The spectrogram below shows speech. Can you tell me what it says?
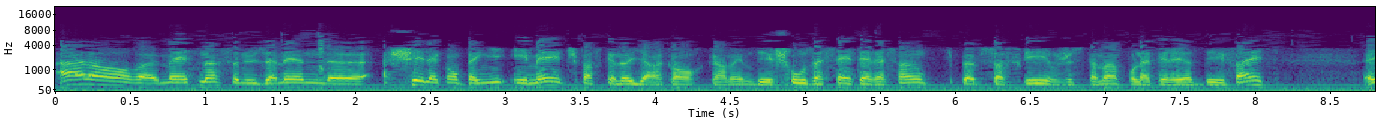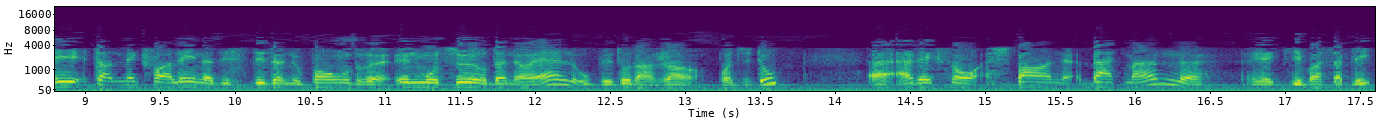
Alors, euh, maintenant, ça nous amène euh, chez la compagnie Image, parce que là, il y a encore quand même des choses assez intéressantes qui peuvent s'offrir justement pour la période des fêtes. Et Todd McFarlane a décidé de nous pondre une mouture de Noël, ou plutôt dans le genre, pas du tout, euh, avec son Spawn Batman, qui va s'appeler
